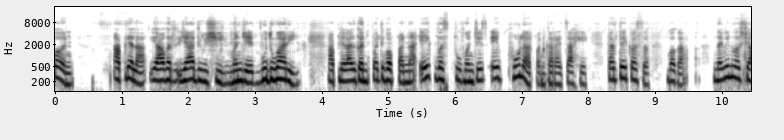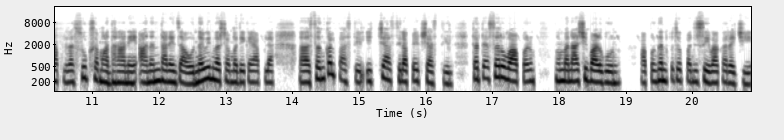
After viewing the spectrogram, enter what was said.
पण आपल्याला यावर या दिवशी म्हणजे बुधवारी आपल्याला गणपती बाप्पांना एक वस्तू म्हणजेच एक फूल अर्पण करायचं आहे. तर ते कसं? बघा नवीन वर्ष आपल्याला सुख समाधानाने आनंदाने जावं. नवीन वर्षामध्ये काही आपल्या संकल्प असतील इच्छा असतील अपेक्षा असतील तर त्या सर्व आपण मनाशी बाळगून आपण गणपती बाप्पांची सेवा करायची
